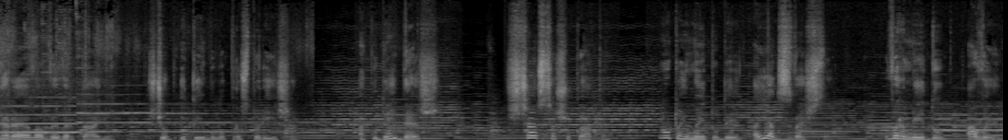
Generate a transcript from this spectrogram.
Дерева вивертаю, щоб іти було просторіше. А куди йдеш? Щастя шукати. Ну, то й ми туди, а як звешся? Верни дуб, а ви?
